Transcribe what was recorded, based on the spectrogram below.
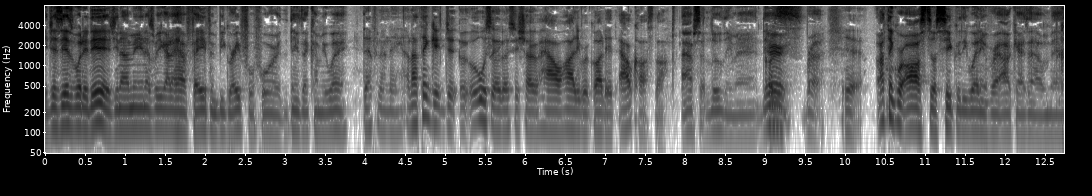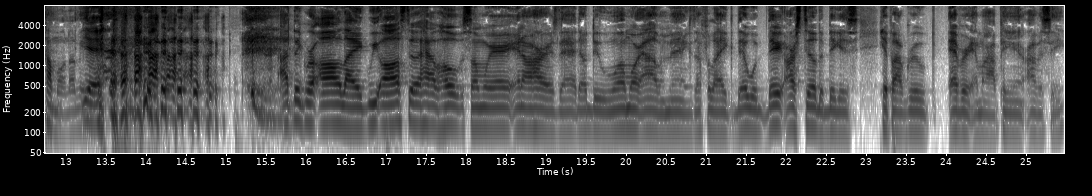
It just is what it is, you know what I mean. That's why you got to have faith and be grateful for the things that come your way. Definitely. And I think it, ju- it also goes to show how highly regarded Outkast are. Absolutely, man. They're, bruh. Yeah. I think we're all still secretly waiting for an Outkast album, man. Come on, I mean- yeah. I think we're all like, we all still have hope somewhere in our hearts that they'll do one more album, man. Because I feel like they will, they are still the biggest hip hop group ever, in my opinion, obviously.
